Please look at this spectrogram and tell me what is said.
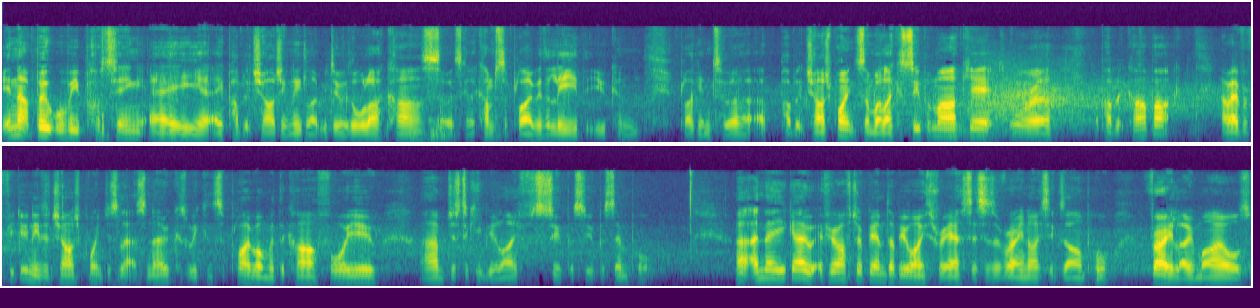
In that boot we'll be putting a, a public charging lead like we do with all our cars so it's going to come supplied with a lead that you can plug into a, a public charge point somewhere like a supermarket or a, a, public car park. However if you do need a charge point just let us know because we can supply one with the car for you um, just to keep your life super super simple. Uh, and there you go, if you're after a BMW i3S this is a very nice example very low miles,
